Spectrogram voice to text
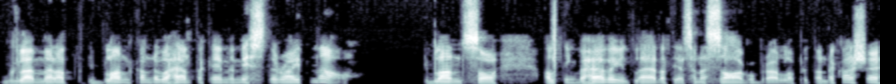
glömmer att ibland kan det vara helt okej okay med Mr. Right Now. Ibland så allting behöver ju inte leda till ett sådant här sagobröllop utan det kanske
